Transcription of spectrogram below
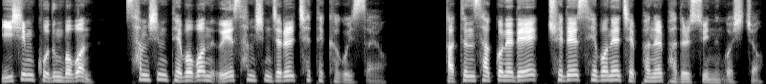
2심 고등법원, 3심 대법원 의 3심제를 채택하고 있어요. 같은 사건에 대해 최대 3번의 재판을 받을 수 있는 것이죠.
